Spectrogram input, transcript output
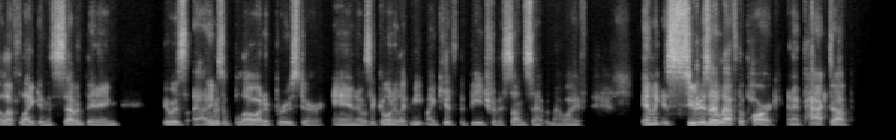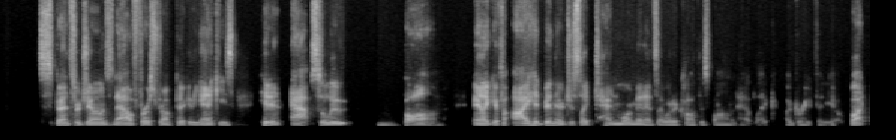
I left like in the seventh inning. It was, I think it was a blowout at Brewster, and I was like going to like meet my kids at the beach for the sunset with my wife. And like as soon as I left the park and I packed up, Spencer Jones, now first round pick of the Yankees, hit an absolute bomb and like if I had been there just like 10 more minutes, I would have caught this bomb and had like a great video. But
